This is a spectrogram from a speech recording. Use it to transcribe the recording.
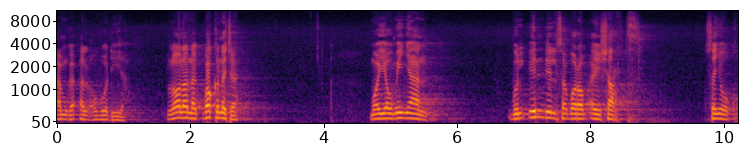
am nga al ubudiya loola nag bokk na ca mooy yow mi ñaan bul indil sa borom ay chart sañoo ko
